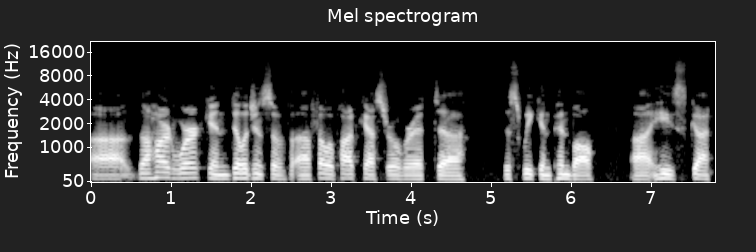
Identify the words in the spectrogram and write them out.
uh, the hard work and diligence of uh, fellow podcaster over at uh, This Week in Pinball. Uh, he's got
